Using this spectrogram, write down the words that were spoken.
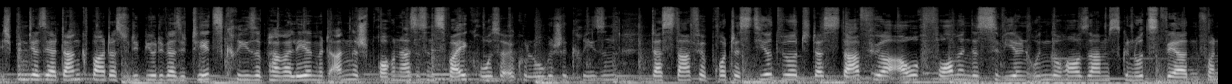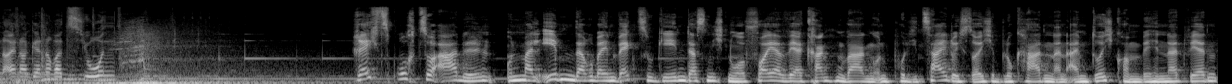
Ich bin dir sehr dankbar, dass du die Biodiversitätskrise parallel mit angesprochen hast. Es sind zwei große ökologische Krisen, dass dafür protestiert wird, dass dafür auch Formen des zivilen Ungehorsams genutzt werden von einer Generation. Rechtsbruch zu adeln und mal eben darüber hinwegzugehen, dass nicht nur Feuerwehr, Krankenwagen und Polizei durch solche Blockaden an einem Durchkommen behindert werden,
